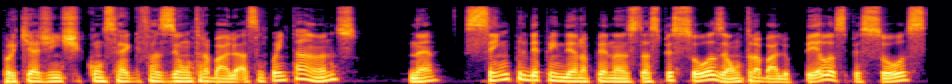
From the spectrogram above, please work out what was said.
Porque a gente consegue fazer um trabalho há 50 anos, né? Sempre dependendo apenas das pessoas, é um trabalho pelas pessoas.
